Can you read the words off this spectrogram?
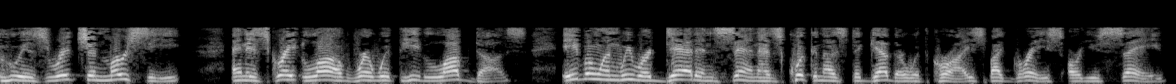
who is rich in mercy, and his great love wherewith he loved us, even when we were dead in sin, has quickened us together with Christ. By grace are you saved,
